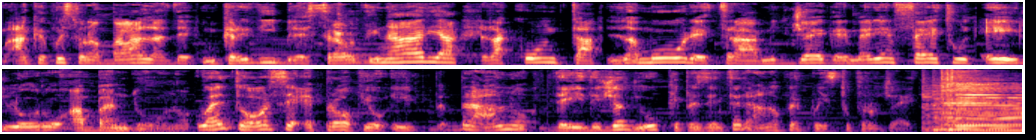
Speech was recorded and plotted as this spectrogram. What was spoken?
anche questa è una ballad ballad incredibile, straordinaria, racconta l'amore tra Mick Jagger e Marianne Faithfull e il loro abbandono. Wild Horse è proprio il brano dei Deja Vu che presenteranno per questo progetto.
